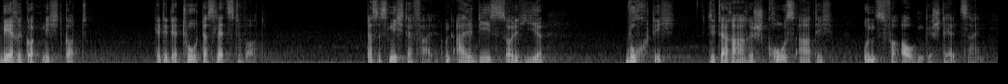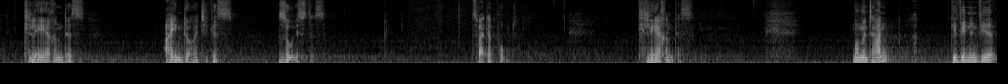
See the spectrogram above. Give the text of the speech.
Wäre Gott nicht Gott, hätte der Tod das letzte Wort. Das ist nicht der Fall. Und all dies soll hier wuchtig, literarisch großartig uns vor Augen gestellt sein. Klärendes, eindeutiges so ist es. Zweiter Punkt. Klärendes. Momentan gewinnen wir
